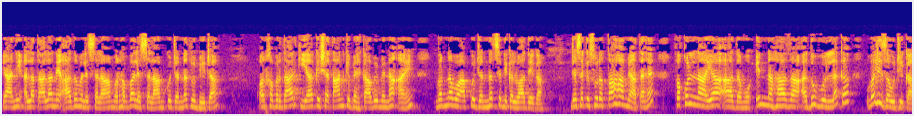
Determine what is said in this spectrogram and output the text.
یعنی اللہ تعالیٰ نے آدم علیہ السلام اور حب علیہ السلام کو جنت میں بھیجا اور خبردار کیا کہ شیطان کے بہکاوے میں نہ آئے ورنہ وہ آپ کو جنت سے نکلوا دے گا۔ جیسا کہ سورت تاہا میں آتا ہے فقل یا آدم ان نہ ادب اللہ کا ولی زوجی کا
